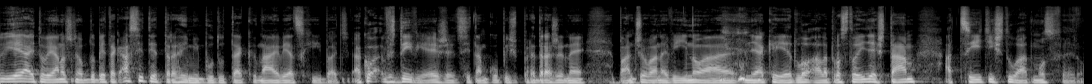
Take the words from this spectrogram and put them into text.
je aj to vianočné obdobie, tak asi tie trhy mi budú tak najviac chýbať. Ako vždy vie, že si tam kúpiš predražené pančované víno a nejaké jedlo, ale prosto ideš tam a cítiš tú atmosféru atmosféru.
